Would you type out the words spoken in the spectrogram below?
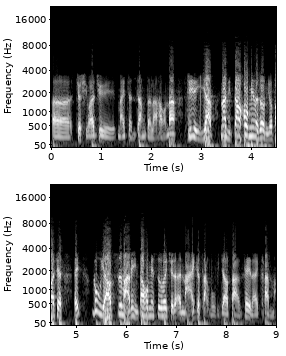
呃就喜欢去买整张的啦哈。那其实一样，那你到后面的时候，你就发现，哎，路遥知马力，你到后面是不是会觉得，哎，哪一个涨幅比较大？可以来看嘛。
